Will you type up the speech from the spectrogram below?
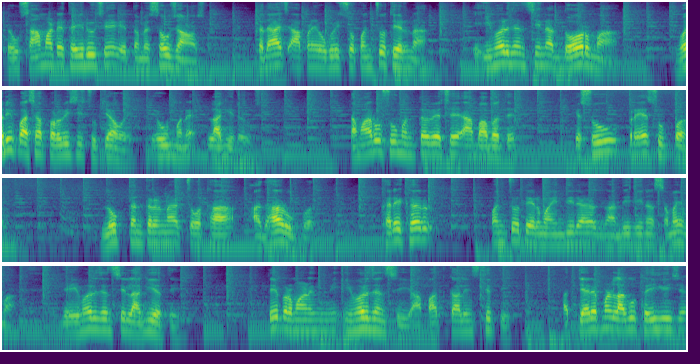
તો એવું શા માટે થઈ રહ્યું છે એ તમે સૌ જાણો છો. કદાચ આપણે ઓગણીસો પંચોતેરના એ ઇમરજન્સીના દોરમાં વરી પાછા પ્રવેશી ચૂક્યા હોય એવું મને લાગી રહ્યું છે. તમારું શું મંતવ્ય છે આ બાબતે? કે શું પ્રેસ ઉપર લોકતંત્રના ચોથા આધાર ઉપર ખરેખર પંચોતેરમાં ઇન્દિરા ગાંધીજીના સમયમાં જે ઇમરજન્સી લાગી હતી, તે પ્રમાણેની ઇમરજન્સી આપાતકાલીન સ્થિતિ અત્યારે પણ લાગુ થઈ ગઈ છે?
